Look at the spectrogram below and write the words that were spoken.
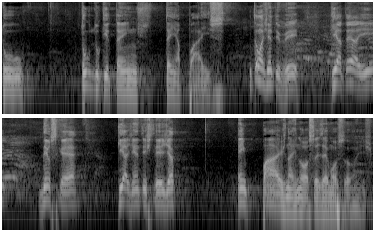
tu, tudo que tens, tenha paz. Então a gente vê que até aí Deus quer que a gente esteja em paz nas nossas emoções.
